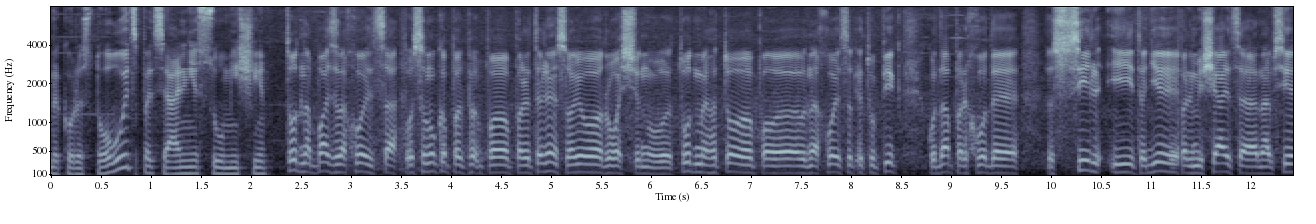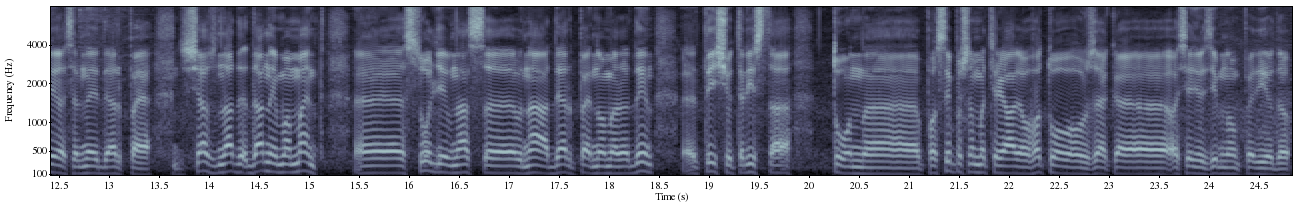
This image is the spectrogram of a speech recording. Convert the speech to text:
використовують спеціальні суміші. Тут на базі знаходиться установка по- по свого розчину. Тут ми готові знаходиться тупік, куди переходить сіль і тоді переміщається на всі остальні ДРП. Зараз на даний момент е, солі в нас е, на ДРП номер 1 1300 тонн е, посипочного матеріалу готового вже к е, осінньо-зимному періоду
